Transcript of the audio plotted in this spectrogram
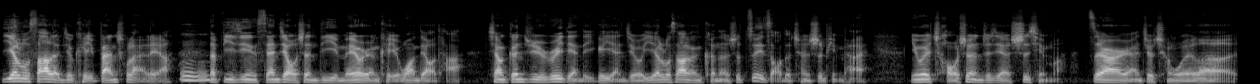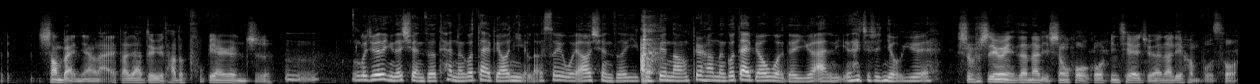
耶路撒冷就可以搬出来了呀。嗯，那毕竟三教圣地，没有人可以忘掉它。像根据瑞典的一个研究，耶路撒冷可能是最早的城市品牌，因为朝圣这件事情嘛，自然而然就成为了上百年来大家对于它的普遍认知。嗯。我觉得你的选择太能够代表你了，所以我要选择一个非常非常能够代表我的一个案例，那就是纽约。是不是因为你在那里生活过，并且也觉得那里很不错？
